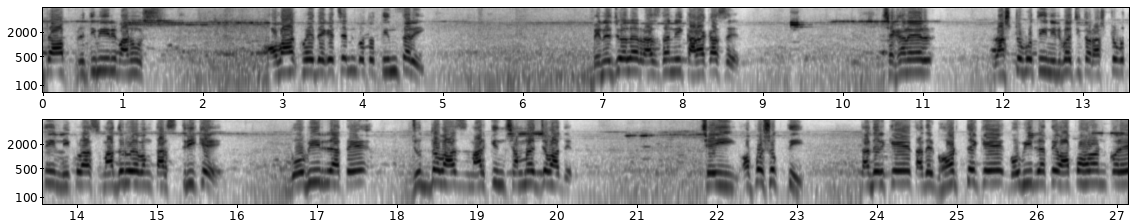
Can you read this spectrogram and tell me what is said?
গোটা পৃথিবীর মানুষ অবাক হয়ে দেখেছেন গত তিন তারিখ। ভেনেজুয়েলার রাজধানী কারাকাসের সেখানের রাষ্ট্রপতি, নির্বাচিত রাষ্ট্রপতি নিকোলাস মাদুরু এবং তার স্ত্রীকে গভীর রাতে যুদ্ধবাজ মার্কিন সাম্রাজ্যবাদের সেই অপশক্তি তাদেরকে, তাদের ঘর থেকে গভীর রাতে অপহরণ করে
